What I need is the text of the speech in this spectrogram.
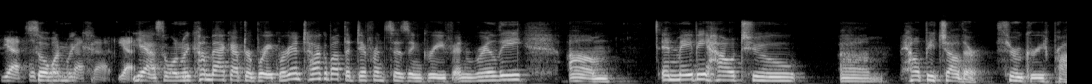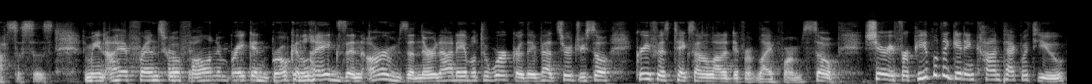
Yes. So when we yes. yeah, so when we come back after break, we're going to talk about the differences in grief and really, um, and maybe how to um, help each other through grief processes. I mean, I have friends who have fallen and broken broken legs and arms, and they're not able to work or they've had surgery. So grief is, takes on a lot of different life forms. So Cherie, for people that get in contact with you,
